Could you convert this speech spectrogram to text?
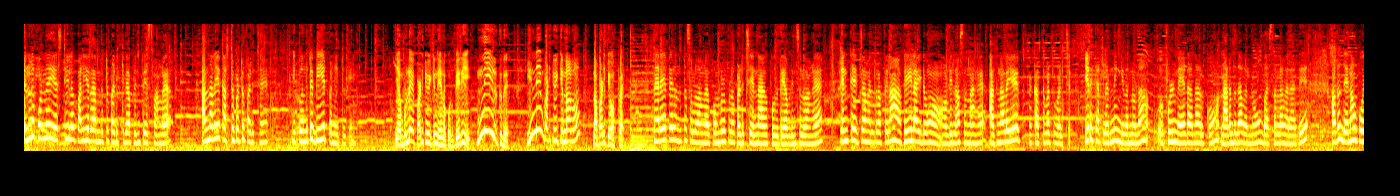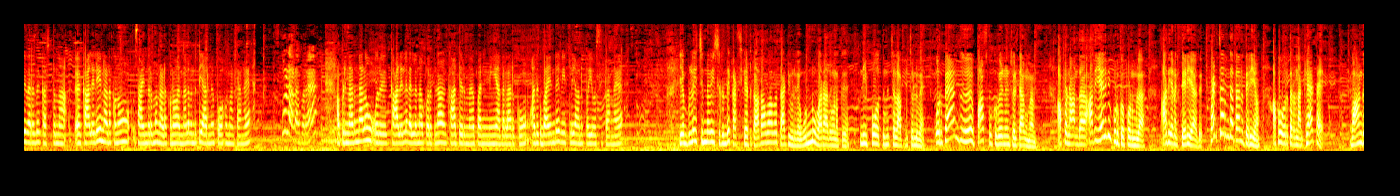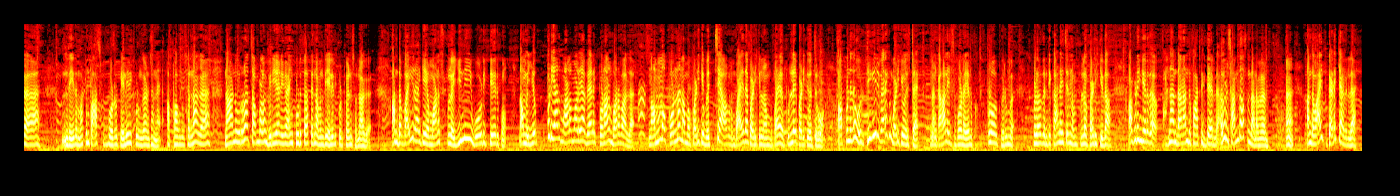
எந்த பொண்ணு எஸ்டியில் பழியறா இருந்துட்டு படிக்குது அப்படின்னு பேசுவாங்க. அதனாலயே கஷ்டப்பட்டு படித்தேன் இப்போ வந்துட்டு பிஎட் பண்ணிட்டு இருக்கேன் என் பிள்ளைய படிக்க வைக்கணும் எனக்கு ஒரு வெறி. இன்னும் இருக்குது. இன்னும் படிக்க வைக்கனாலும் நான் படிக்க வைப்பேன். நிறைய பேர் வந்துட்டு சொல்லுவாங்க பொம்பளை பிள்ளை படிச்சு என்ன ஆக போகுது? அப்படின்னு சொல்லுவாங்க. டென்த் எக்ஸாம் எழுதுறப்பெல்லாம் ஃபெயில் ஆகிடும் அப்படிலாம் சொன்னாங்க. அதனாலயே கஷ்டப்பட்டு படித்தேன் இருந்து இங்கே வரணும்னா ஃபுல் மேடாக தான் இருக்கும். நடந்து தான் வரணும். பஸ் எல்லாம் வராது. அதுவும் தினம் போய் வர்றது கஷ்டம்தான். அஹ் காலையிலேயே நடக்கணும் சாயந்தரமும் நடக்கணும். அதனால வந்துட்டு யாருமே போக மாட்டாங்க. அப்படி நடந்தாலும் ஒரு காலையில் வெள்ளனா போகிறப்பெல்லாம் காட்டெருமை பன்னி அதெல்லாம் இருக்கும். அதுக்கு பயந்தே வீட்லேயும் அனுப்ப யோசிப்பாங்க. என் பிள்ளை சின்ன வயசுல இருந்தே கடைசி கேட்டுக்கு அதாவாக தாட்டி விடுவேன். ஒன்றும் வராது உனக்கு. நீ போ துணிச்சலாம் அப்படி சொல்லுவேன். ஒரு பேங்கு பாஸ்புக் வேணும்னு சொல்லிட்டாங்க மேம் அப்போ நான் அந்த அதை எழுதி கொடுக்க போகணும்ல. அது எனக்கு தெரியாது. படிச்சா இருந்தா தானே தெரியும். அப்போ ஒருத்தரை நான் கேட்டேன். வாங்க இந்த இதை மட்டும் பாஸ்புக் போடுறதுக்கு எழுதி கொடுங்கன்னு சொன்னேன். அப்போ அவங்க சொன்னாங்க நானூறுரூவா சம்பளம் பிரியாணி வாங்கி கொடுத்தாத்தே நான் வந்து எழுதி கொடுப்பேன்னு சொன்னாங்க. அந்த வைராகி என் மனசுக்குள்ள இனியும் ஓடிட்டே இருக்கும். நம்ம எப்படியாவது மலை மலையாக வேலைக்கு போனாலும் பரவாயில்ல. நம்ம பொண்ணை நம்ம படிக்க வச்சே ஆகணும். வயதை படிக்கல நம்ம பய பிள்ளை படிக்க வச்சுருவோம். அப்படின்னு தான் ஒரு டிகிரி வரைக்கும் படிக்க வச்சிட்டேன். நான் காலேஜ் போனேன். எனக்கு இவ்வளோ பெருமை. இவ்வளோ தண்டி காலேஜில் நம்ம பிள்ளை படிக்குதா? அப்படிங்கிறத அண்ணாந்து அண்ணாந்து பார்த்துக்கிட்டே இருந்தேன். அது ஒரு சந்தோஷம் தானே மேம் அந்த வாய்ப்பு கிடைக்காதுல்ல?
